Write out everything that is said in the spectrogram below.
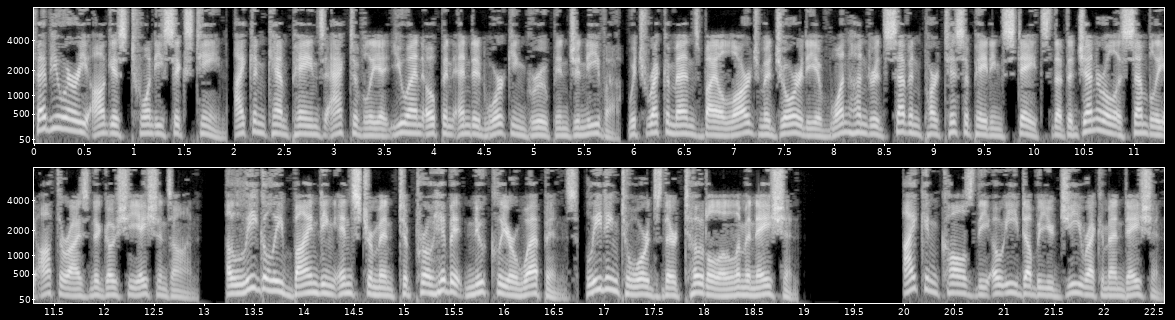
February–August 2016, ICAN campaigns actively at UN Open-Ended Working Group in Geneva, which recommends by a large majority of 107 participating states that the General Assembly authorize negotiations on a legally binding instrument to prohibit nuclear weapons, leading towards their total elimination. ICAN calls the OEWG recommendation,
